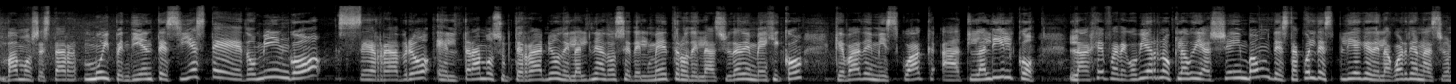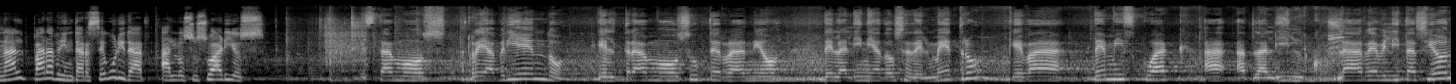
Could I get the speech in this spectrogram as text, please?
Vamos a estar muy pendientes. Y este domingo se reabrió el tramo subterráneo de la línea 12 del metro de la Ciudad de México que va de Miscuac a Tlalilco. La jefa de gobierno, Claudia Sheinbaum, destacó el despliegue de la Guardia Nacional para brindar seguridad a los usuarios. Estamos reabriendo el tramo subterráneo de la línea 12 del metro que va de Miscuac a Atlalilco. La rehabilitación,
